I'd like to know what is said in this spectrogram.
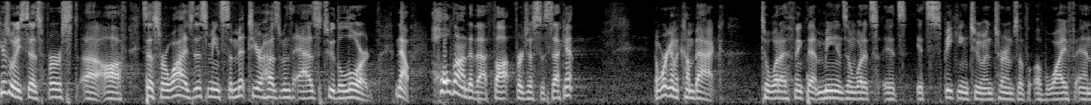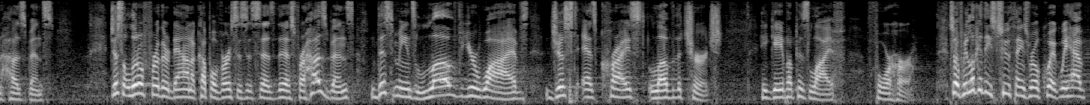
Here's what he says first uh, off. He says, For wives, this means submit to your husbands as to the Lord. Now, hold on to that thought for just a second, and we're going to come back to what I think that means and what it's, it's, it's speaking to in terms of, of wife and husbands. Just a little further down, a couple verses, it says this For husbands, this means love your wives just as Christ loved the church. He gave up his life for her. So if we look at these two things real quick, we have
